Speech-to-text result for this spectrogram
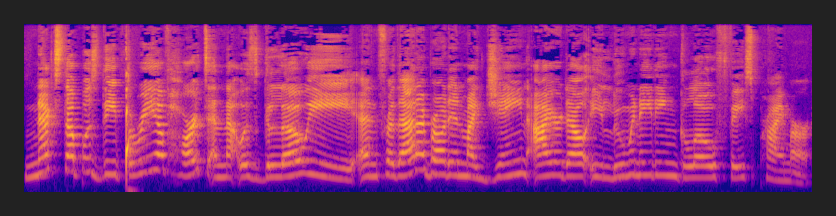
Next up was the Three of Hearts, and that was Glowy. And for that, I brought in my Jane Iredale Illuminating Glow Face Primer.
